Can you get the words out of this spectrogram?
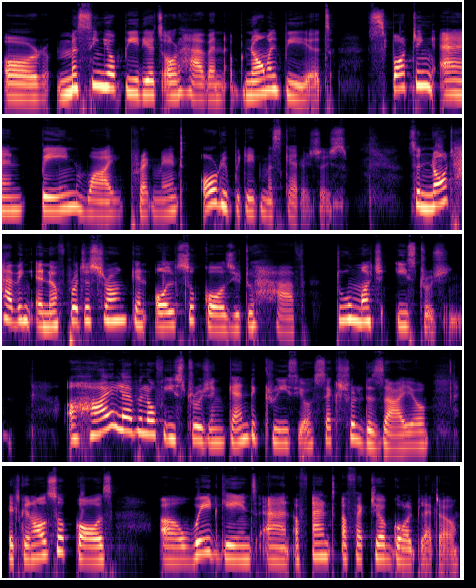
or missing your periods or have an abnormal periods, spotting and pain while pregnant, or repeated miscarriages. So, not having enough progesterone can also cause you to have too much estrogen. A high level of estrogen can decrease your sexual desire. It can also cause uh, weight gains and, and affect your gallbladder.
